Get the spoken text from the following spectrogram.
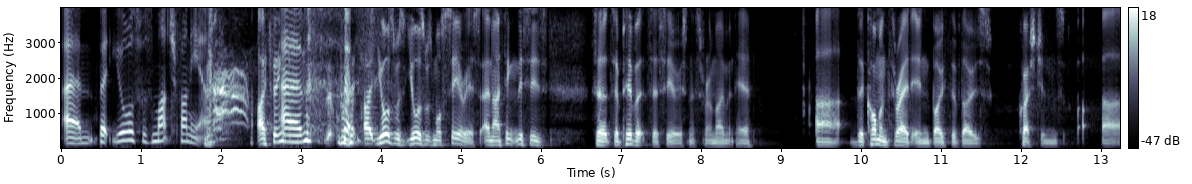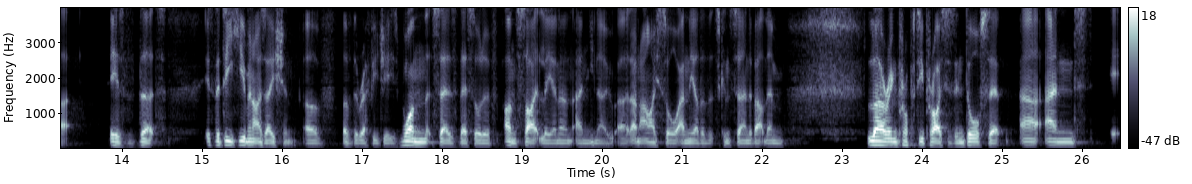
Um, but yours was much funnier. I think Um, uh, yours was yours was more serious, and I think this is to to pivot to seriousness for a moment here. Uh, the common thread in both of those questions uh, is that it's the dehumanization of of the refugees. One that says they're sort of unsightly and and, and you know uh, an eyesore, and the other that's concerned about them lowering property prices in Dorset, uh, and it,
